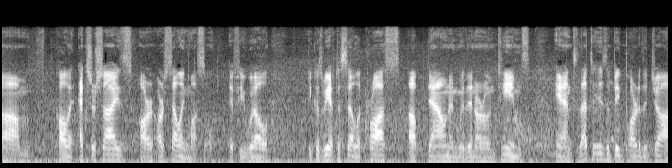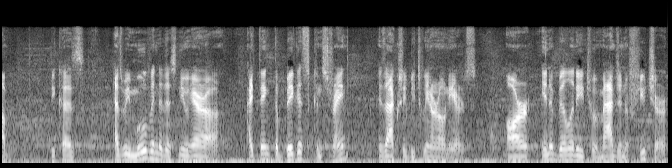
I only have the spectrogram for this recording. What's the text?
um, call it exercise our, our selling muscle, if you will, because we have to sell across, up, down, and within our own teams. And that is a big part of the job because as we move into this new era, I think the biggest constraint is actually between our own ears. Our inability to imagine a future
